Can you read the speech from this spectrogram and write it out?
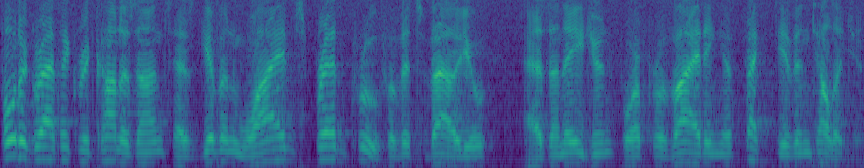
Photographic reconnaissance has given widespread proof of its value as an agent for providing effective intelligence.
